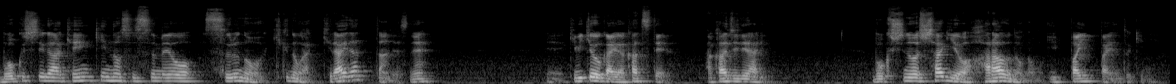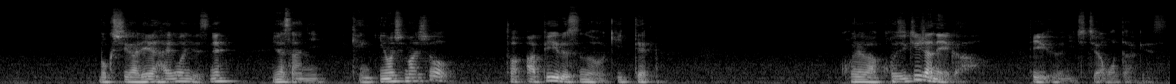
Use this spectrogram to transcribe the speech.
牧師が献金の勧めをするのを聞くのが嫌いだったんですね。吉備教会がかつて赤字であり牧師の謝儀を払うのがいっぱいいっぱいの時に牧師が礼拝後にですね皆さんに献金をしましょうとアピールするのを聞いてこれは小じじゃねえか。っていうふうに父は思ったわけです。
